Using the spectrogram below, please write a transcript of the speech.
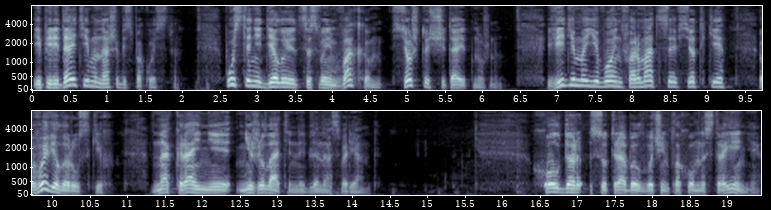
и передайте ему наше беспокойство. Пусть они делают со своим вахом все, что считают нужным. Видимо, его информация все-таки вывела русских на крайне нежелательный для нас вариант. Холдер с утра был в очень плохом настроении.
